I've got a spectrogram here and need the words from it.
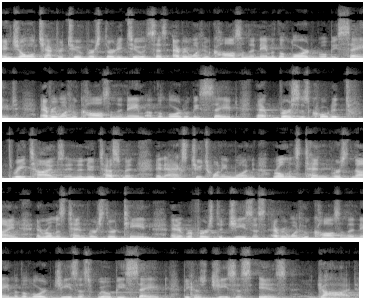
In Joel chapter 2 verse 32 it says everyone who calls on the name of the Lord will be saved. Everyone who calls on the name of the Lord will be saved. That verse is quoted t- 3 times in the New Testament in Acts 2:21, Romans 10 verse 9, and Romans 10 verse 13, and it refers to Jesus. Everyone who calls on the name of the Lord Jesus will be saved because Jesus is God.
